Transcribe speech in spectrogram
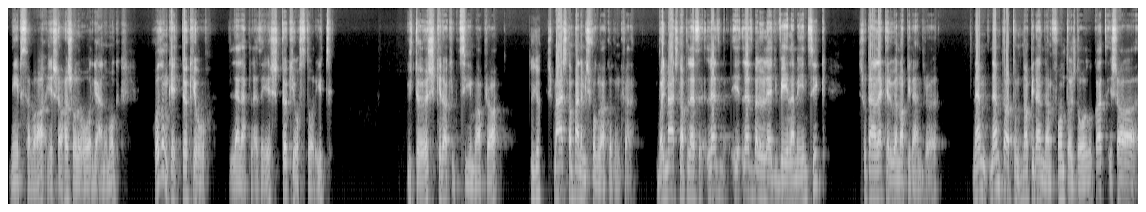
népszava és a hasonló orgánumok hozunk egy tök jó leleplezést, tök jó sztorit, ütős, kirakjuk címlapra, Igen. és másnap már nem is foglalkozunk vele. Vagy másnap lesz, lesz, lesz belőle egy véleménycikk, és utána lekerül a napirendről. Nem, nem tartunk napirenden fontos dolgokat, és a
